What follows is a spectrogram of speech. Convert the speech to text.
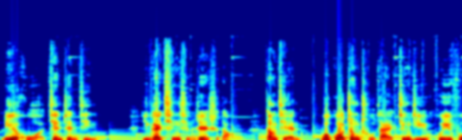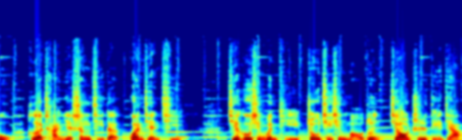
烈火见真金。应该清醒认识到，当前，我国正处在经济恢复和产业升级的关键期，结构性问题、周期性矛盾交织叠加，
